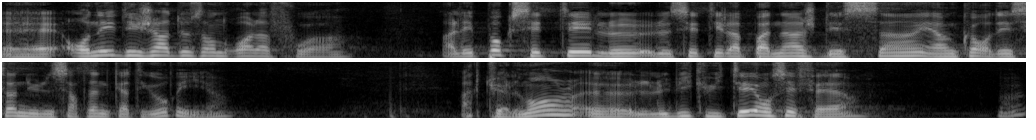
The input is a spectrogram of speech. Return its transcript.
euh, on est déjà à deux endroits à la fois. À l'époque, c'était l'apanage des saints, et encore des saints d'une certaine catégorie. Hein. Actuellement, euh, l'ubiquité, on sait faire. Hein.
